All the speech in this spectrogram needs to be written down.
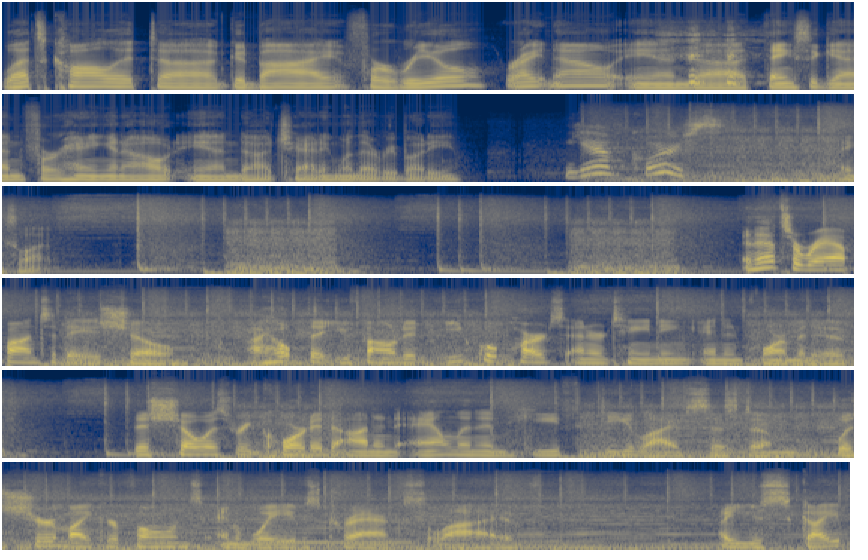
let's call it uh, goodbye for real right now. And uh, thanks again for hanging out and uh, chatting with everybody. yeah of course Thanks a lot. And that's a wrap on today's show. I hope that you found it equal parts entertaining and informative. This show is recorded on an Allen and Heath dLive system with Shure microphones and Waves tracks live. I use Skype,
